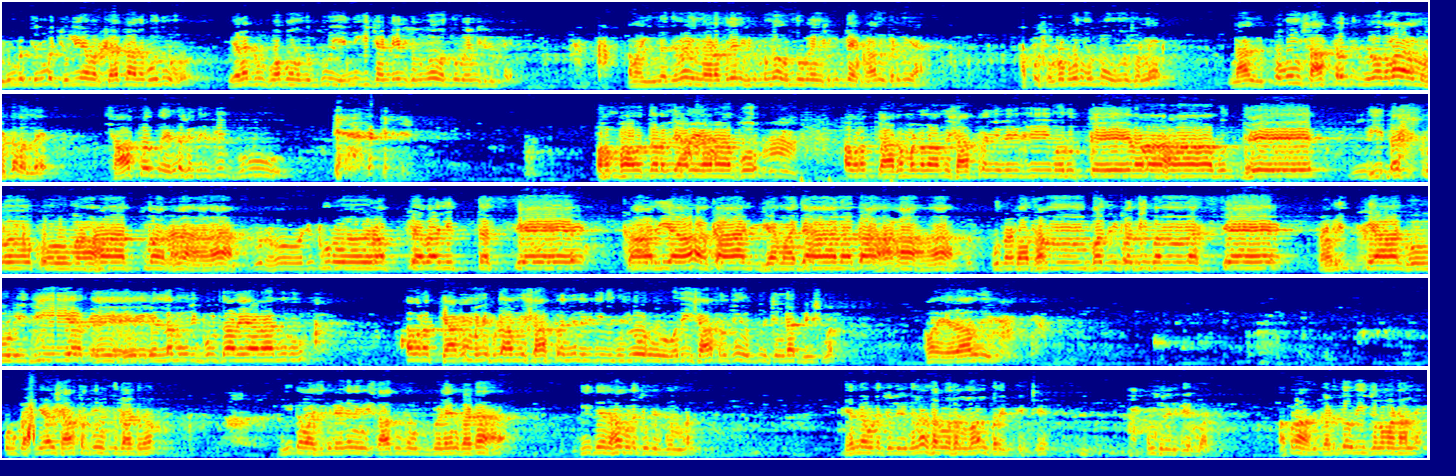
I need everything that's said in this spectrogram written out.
திரும்ப திரும்ப சொல்லி அவர் கேட்காத போது எனக்கும் கோபம் வந்துட்டு என்னைக்கு சண்டேன்னு சொல்லுங்க வந்துடுவேன்னு சொல்லிவிட்டேன். அவன் இந்த தினம் இந்த இடத்துலன்னு சொல்லிவிடுங்க வந்துடுவேன்னு சொல்லிவிட்டேன். நானும் கடுமையா. அப்போ சொல்ற போது மட்டும் ஒண்ணு சொன்னேன். நான் இப்பவும் சாஸ்திரத்துக்கு விரோதமா அவன் கிட்ட வரல. சாஸ்திரத்துல என்ன சொல்லியிருக்கு? குரு அகம்பாவத்தை அடைஞ்சாரே அப்போ? அவரை தியாகம் பண்ணலாம்னு சாஸ்திரம் சொல்லியிருக்கு. மருத்தே நமஹா புத்தே. கீதஸ்லோகோ மகாத்மனா குரோரப்பியவலிப்தஸ்ய कार्याकार्यमजानतः उत्पथम् प्रतिपन्नस्य பரித்தியாகோ விஜீயத்தே எல்லாம் மூடி போட்டாரையானா குரு அவரை தியாகம் பண்ணி விடலாம்னு சாஸ்திரம் சொல்லி ஒரு வரி சாஸ்திரத்தையும் எடுத்து வச்சிருந்தார் பீஷ்மர் அவன் ஏதாவது ஒரு காரியாவது சாஸ்திரத்தையும் எடுத்து காட்டுவான் கீதை வாசிக்கிறேன் நீங்க சாஸ்திரத்தை விட்டுலேன்னு கேட்டா கீதை தான் விட சொல்லியிருக்கேன் என்ன விட சொல்லியிருக்கேன்னா சர்வசன்மான் பரித்திச்சு சொல்லியிருக்கேன் அப்புறம் அதுக்கு அடுத்த வரி சொல்ல மாட்டானே.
